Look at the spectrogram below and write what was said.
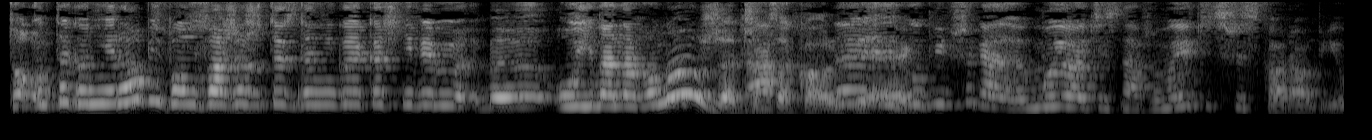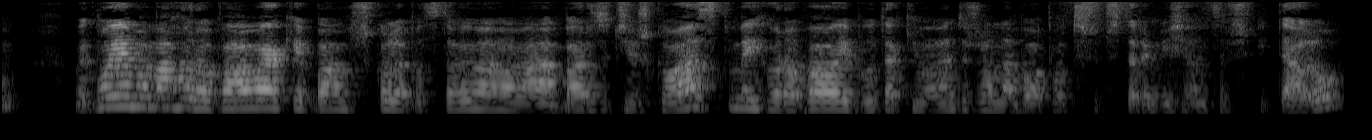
to on tego nie robi, bo uważa, że to jest dla niego jakaś, nie wiem, e, ujma na honorze, czy Tak. cokolwiek. No, głupi przykład. Mój ojciec na przykład, mój ojciec wszystko robił. Jak moja mama chorowała, jak ja byłam w szkole podstawowej, mama miała bardzo ciężką astmę i chorowała i był taki moment, że ona była po 3-4 miesiące w szpitalu.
